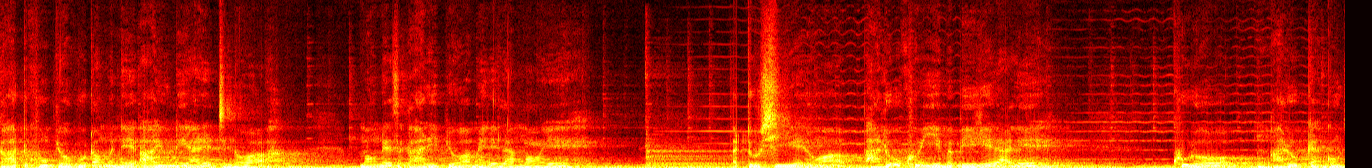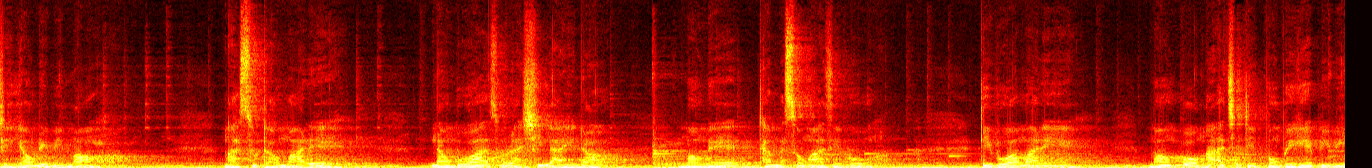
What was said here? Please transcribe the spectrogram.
ကားတစ်ခွန်းပြောဖို့တောင်မနေအာရုံနေရတဲ့ကျွန်တော်ကမောင်နဲ့စကားတွေပြောရမယ်လေလားမောင်ရဲ့အတူရှိရတော့ကဘာလို့အခွင့်အရေးမပေးခဲ့တာလဲ ခုတော့ငါတို့ကံကုန်ချိန်ရောက်နေပြီမောင်ငါဆူတောင်းပါတယ်နောင်ဘဝဆိုတာရှိလာရင်တော့မောင်နဲ့ထပ်မဆုံရစေဘူးဒီဘဝမှာရင်မောင်ပေါ်ငါအချစ်တွေပုံပေးခဲ့ပြီးပြီ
